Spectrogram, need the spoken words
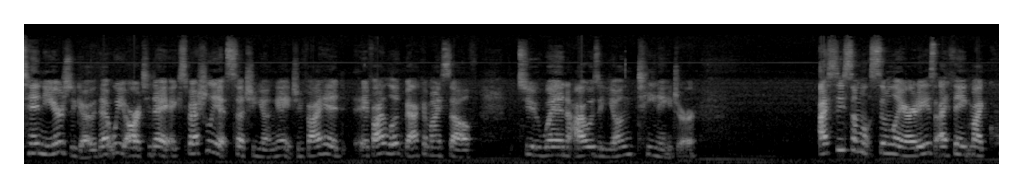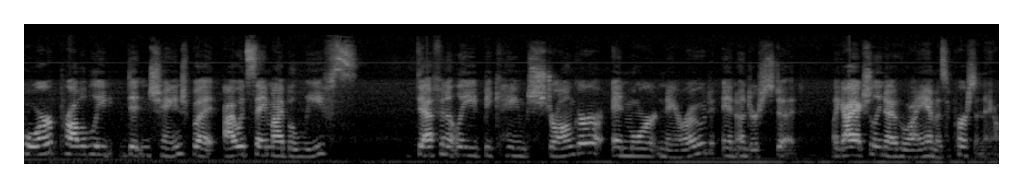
10 years ago that we are today, especially at such a young age. If I had if I look back at myself to when I was a young teenager, I see some similarities. I think my core probably didn't change, but I would say my beliefs definitely became stronger and more narrowed and understood. Like I actually know who I am as a person now.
